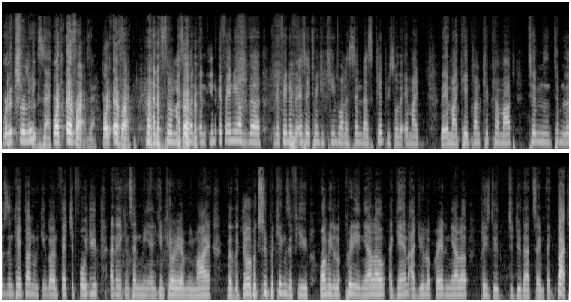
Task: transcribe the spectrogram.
Literally, exactly. Whatever, exactly. whatever. Exactly. and some of myself, and, and, if any of the if any of the SA20 teams want to send us kit, we saw the MI the MI Cape Town kit come out. Tim Tim lives in Cape Town. We can go and fetch it for you, and then you can send me and you can courier me my the the Joburg Super Kings. If you want me to look pretty in yellow, again, I do look great in yellow. Please do to do that same thing. But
